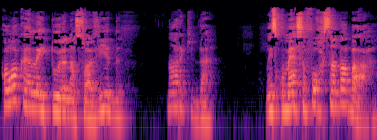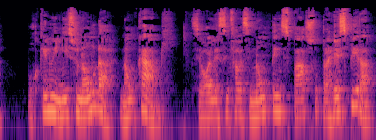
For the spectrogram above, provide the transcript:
coloca a leitura na sua vida na hora que dá. Mas começa forçando a barra. Porque no início não dá, não cabe. Você olha assim e fala assim, não tem espaço para respirar.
